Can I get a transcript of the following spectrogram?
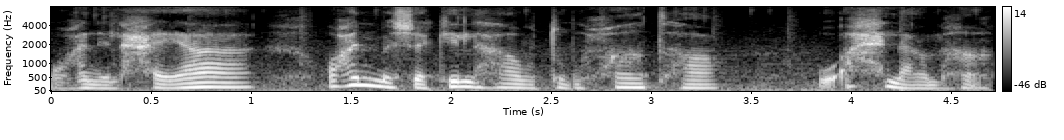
وعن الحياة وعن مشاكلها وطموحاتها وأحلامها.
